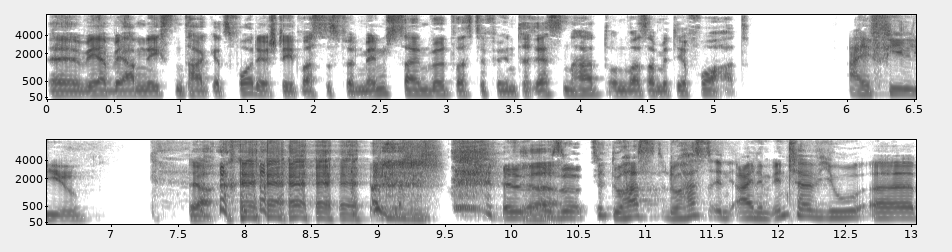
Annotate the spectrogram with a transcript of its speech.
äh, wer, wer am nächsten Tag jetzt vor dir steht, was das für ein Mensch sein wird, was der für Interessen hat und was er mit dir vorhat. I feel you. Ja. also, du hast, du hast in einem Interview äh,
